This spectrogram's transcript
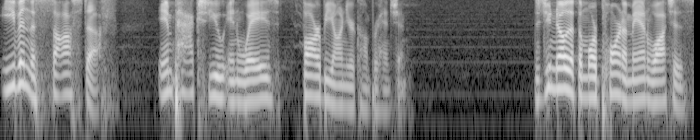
even the soft stuff impacts you in ways far beyond your comprehension. Did you know that the more porn a man watches,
